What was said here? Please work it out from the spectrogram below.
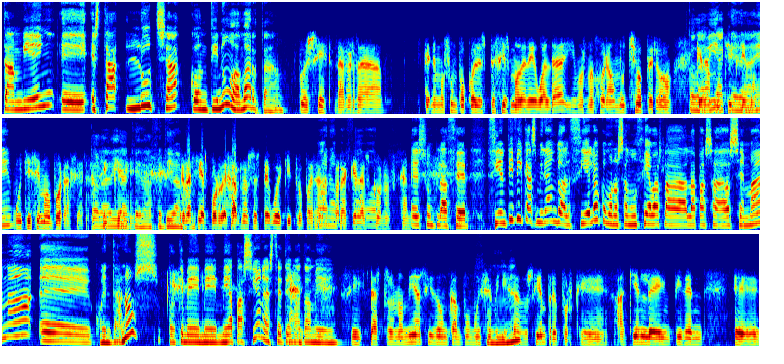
también esta lucha continúa, Marta. Pues sí, la verdad tenemos un poco el espejismo de la igualdad y hemos mejorado mucho, pero queda muchísimo, ¿eh? muchísimo por hacer. Así que gracias por dejarnos este huequito para, para que las conozcan. Es un placer. Científicas mirando al cielo, como nos anunciabas la, pasada semana, eh, cuéntanos, porque me, me, apasiona este tema también. Sí, la astronomía ha sido un campo muy feminizado siempre, porque a quién le impiden eh,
